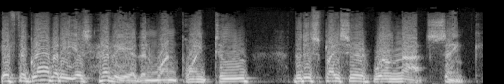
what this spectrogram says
If the gravity is heavier than 1.2, the displacer will not sink.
